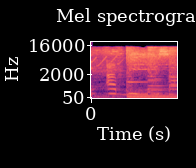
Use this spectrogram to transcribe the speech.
Abis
